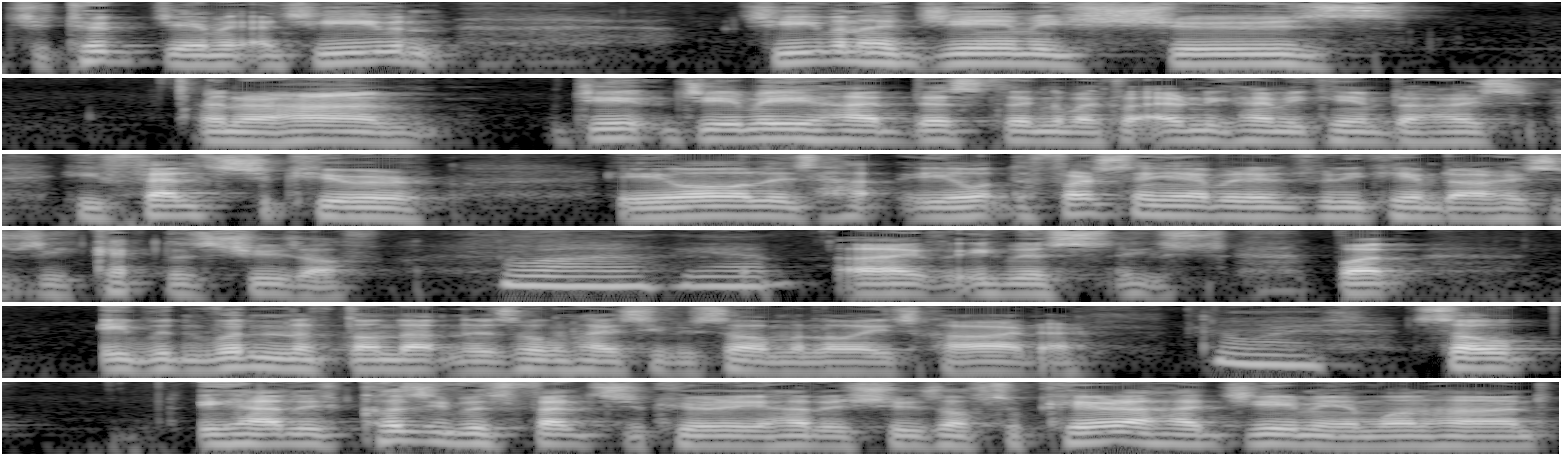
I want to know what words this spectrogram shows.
she took Jamie, and she even, she even had Jamie's shoes in her hand. Ja- Jamie had this thing about every time he came to the house, he felt secure. He always, he, the first thing he ever did when he came to our house was he kicked his shoes off. Wow, yeah. Uh, he was, he's, but he would, wouldn't have done that in his own house if he saw Molloy's car there. Right. So he had because he was felt secure, he had his shoes off. So Ciara had Jamie in one hand,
